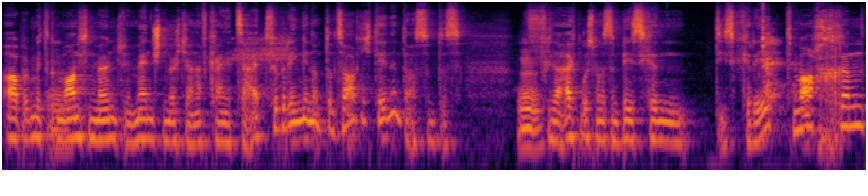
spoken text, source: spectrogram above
Aber mit mhm. manchen Menschen, Menschen möchte ich einfach keine Zeit verbringen und dann sage ich denen das. Und das mhm. vielleicht muss man das ein bisschen diskret machen,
